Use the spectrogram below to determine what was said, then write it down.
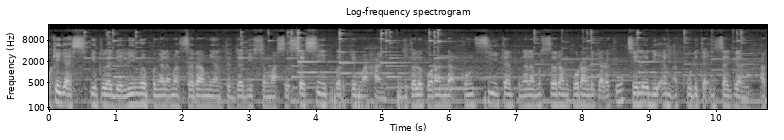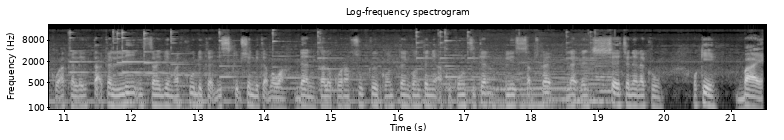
Okey guys, itulah dia 5 pengalaman seram yang terjadi semasa sesi perkemahan. Jika korang nak kongsikan pengalaman seram korang dekat aku, sila DM aku dekat Instagram. Aku akan letakkan link Instagram aku dekat description dekat bawah. Dan kalau korang suka konten-konten yang aku kongsikan, please subscribe, like dan share channel aku. Okey, bye.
